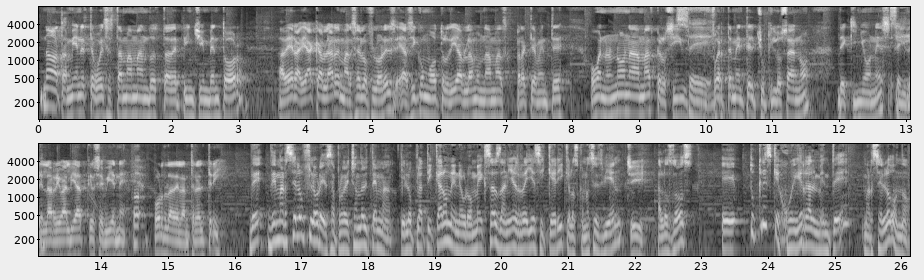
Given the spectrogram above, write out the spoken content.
No, también este güey se está mamando, está de pinche inventor. A ver, había que hablar de Marcelo Flores, eh, así como otro día hablamos nada más prácticamente, o bueno, no nada más, pero sí, fuertemente el Chucky Lozano de Quiñones y de la rivalidad que se viene por la delantera del Tri. De, de Marcelo Flores, aprovechando el tema, y lo platicaron en Euromexas, Daniel Reyes y Kerry, que los conoces bien. Sí. A los dos. Eh, ¿Tú crees que juegue realmente, Marcelo, o no?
